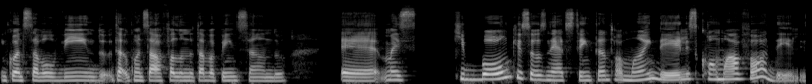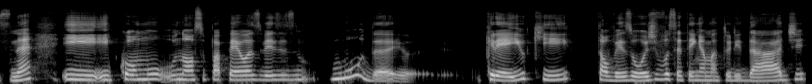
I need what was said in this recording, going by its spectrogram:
enquanto estava ouvindo, enquanto estava falando, eu estava pensando, é, mas que bom que seus netos têm tanto a mãe deles como a avó deles, né? E, e como o nosso papel às vezes muda. Eu creio que talvez hoje você tenha a maturidade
